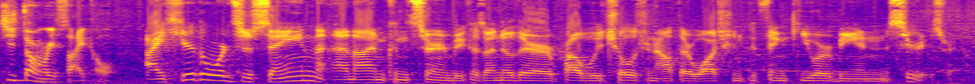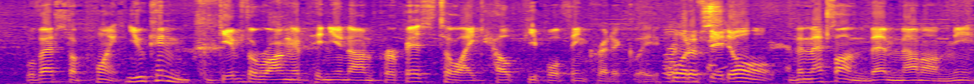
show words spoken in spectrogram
just don't recycle. I hear the words you're saying, and I'm concerned because I know there are probably children out there watching who think you are being serious right now. Well, that's the point. You can give the wrong opinion on purpose to like help people think critically. What if they don't? Then that's on them, not on me.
